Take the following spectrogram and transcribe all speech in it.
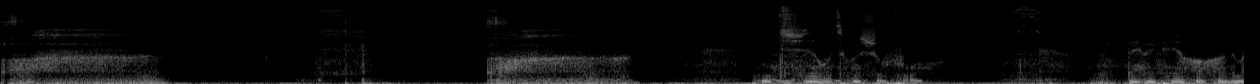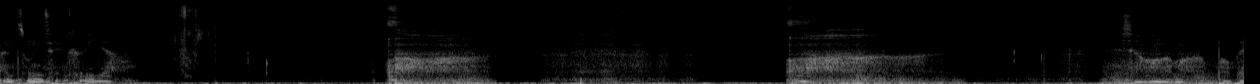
啊！这么舒服，待会可要好好的满足你才可以！啊啊！想好了吗，宝贝？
